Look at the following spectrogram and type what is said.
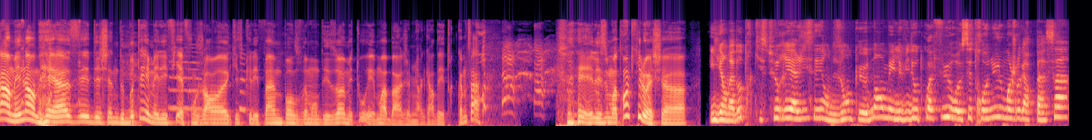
Non, mais non, mais euh, c'est des chaînes de beauté, mais les filles, elles font genre, euh, qu'est-ce que les femmes pensent vraiment des hommes et tout. Et moi, bah, j'aime bien regarder des trucs comme ça. Laissez-moi tranquille, wesh. euh. Il y en a d'autres qui surréagissaient en disant que non mais les vidéos de coiffure c'est trop nul, moi je regarde pas ça.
